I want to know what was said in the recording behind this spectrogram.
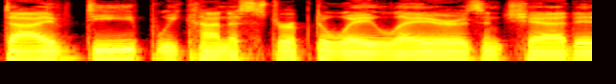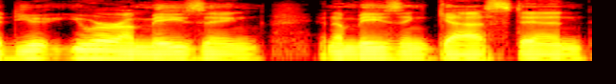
dive deep, we kind of stripped away layers and chatted. You you were amazing, an amazing guest, and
